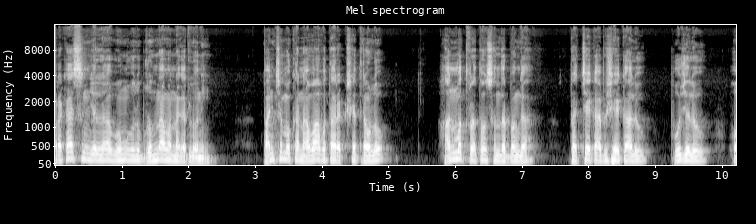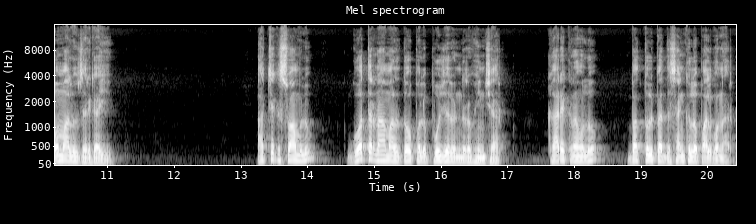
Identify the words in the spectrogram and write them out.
ప్రకాశం జిల్లా ఒంగోలు బృందావన్ నగర్లోని పంచముఖ నవావతార క్షేత్రంలో హనుమత్ వ్రతం సందర్భంగా ప్రత్యేక అభిషేకాలు పూజలు హోమాలు జరిగాయి. అర్చక స్వాములు గోత్రనామాలతో పలు పూజలు నిర్వహించారు. కార్యక్రమంలో భక్తులు పెద్ద సంఖ్యలో పాల్గొన్నారు.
